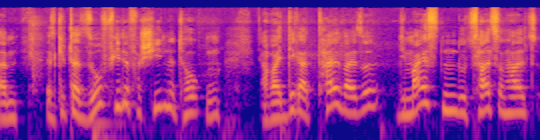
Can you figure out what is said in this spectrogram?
ähm, es gibt da so viele verschiedene Token, aber Digga, teilweise, die meisten, du zahlst dann halt,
